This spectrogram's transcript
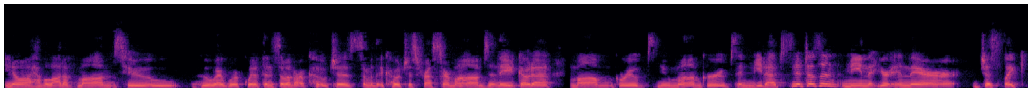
you know, I have a lot of moms who, who I work with and some of our coaches, some of the coaches for us are moms and they go to mom groups, new mom groups and meetups. And it doesn't mean that you're in there just like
